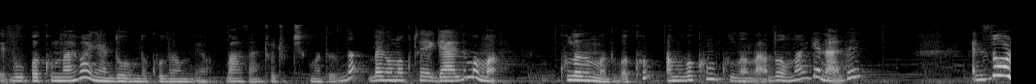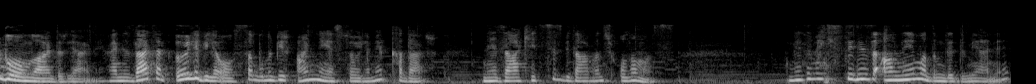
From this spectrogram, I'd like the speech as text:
E, bu vakumlar var yani doğumda kullanılıyor bazen çocuk çıkmadığında. Ben o noktaya geldim ama kullanılmadı vakum. Ama vakum kullanılan doğumlar genelde hani zor doğumlardır yani. Hani zaten öyle bile olsa bunu bir anneye söylemek kadar nezaketsiz bir davranış olamaz. Ne demek istediğinizi anlayamadım dedim yani.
